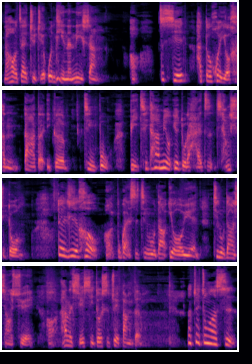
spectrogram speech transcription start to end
然后在解决问题能力上，好，这些他都会有很大的一个进步，比其他没有阅读的孩子强许多。对日后哦，不管是进入到幼儿园，进入到小学，哦，他的学习都是最棒的。那最重要的是，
